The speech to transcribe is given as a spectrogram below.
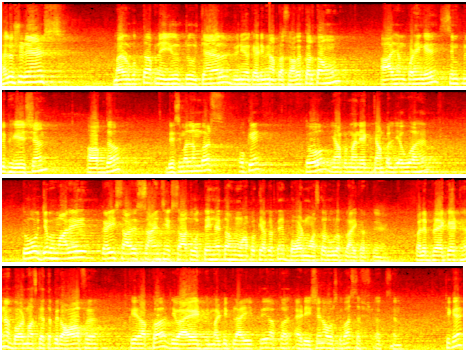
हेलो स्टूडेंट्स मैं अरुण गुप्ता अपने यूट्यूब चैनल जूनियर अकेडमी में आपका स्वागत करता हूँ। आज हम पढ़ेंगे simplification of the decimal numbers okay तो यहाँ पर मैंने एग्जांपल लिया हुआ है। तो जब हमारे कई सारे साइंस एक साथ होते हैं तो हम वहाँ पर क्या करते हैं? बॉर्ड मास का रूल अप्लाई करते हैं। पहले ब्रैकेट है ना बॉर्ड मास करते फिर ऑफ़ फिर आपका डिवाइड फिर मल्टीप्लाई फिर आपका एडिशन और उसके बाद सब्सट्रैक्शन ठीक है?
